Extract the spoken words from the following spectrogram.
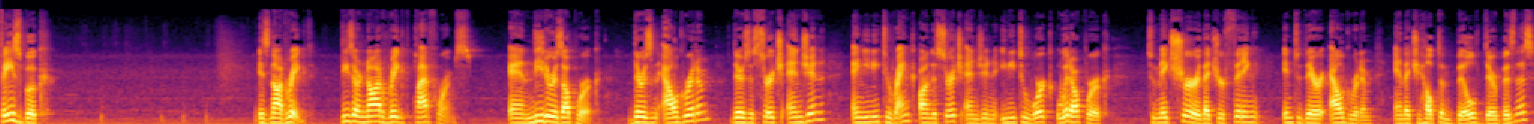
Facebook is not rigged. These are not rigged platforms, and neither is Upwork. There's an algorithm, there's a search engine, and you need to rank on the search engine. You need to work with Upwork to make sure that you're fitting into their algorithm and that you help them build their business.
